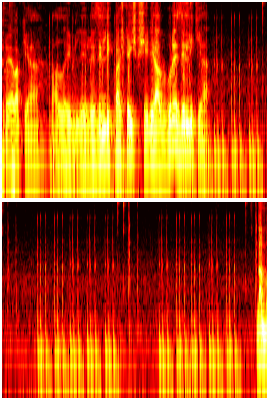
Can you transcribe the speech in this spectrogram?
Şuraya bak ya. Vallahi billahi rezillik başka hiçbir şey değil abi. Bu rezillik ya. Lan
